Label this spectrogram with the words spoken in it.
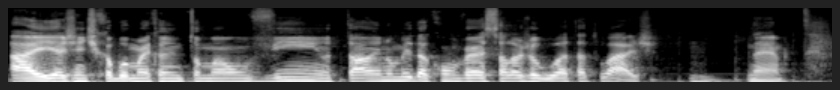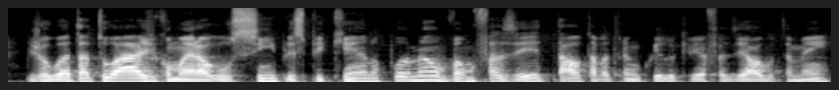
Aí a gente acabou marcando de tomar um vinho e tal, e no meio da conversa ela jogou a tatuagem, Hum. né? Jogou a tatuagem, como era algo simples, pequeno. Pô, não, vamos fazer e tal, tava tranquilo, queria fazer algo também.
